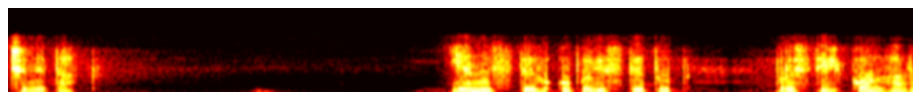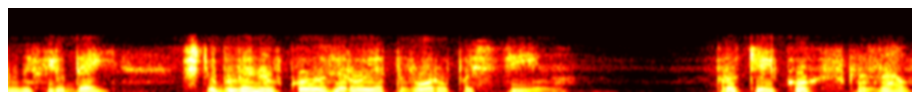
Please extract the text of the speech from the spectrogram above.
чи не так? Я не встиг оповісти тут про стількох гарних людей, що були навколо героя твору постійно. Про кількох сказав,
